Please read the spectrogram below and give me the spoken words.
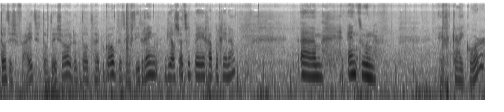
dat is een feit. Dat is zo. Dat, dat heb ik ook. Dat heeft iedereen die als ZZP'er gaat beginnen. Um, en toen, kijken hoor,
